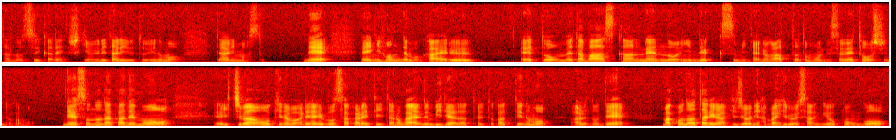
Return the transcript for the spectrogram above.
あの追加で資金を入れた理由というのもでありますと。で、え日本でも買える、えっと、メタバース関連のインデックスみたいのがあったと思うんですよね、投信とかも。で、その中でも、え一番大きな割合を割かれていたのが NVIDIA だったりとかっていうのもあるので、まあ、この辺りは非常に幅広い産業を今後、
